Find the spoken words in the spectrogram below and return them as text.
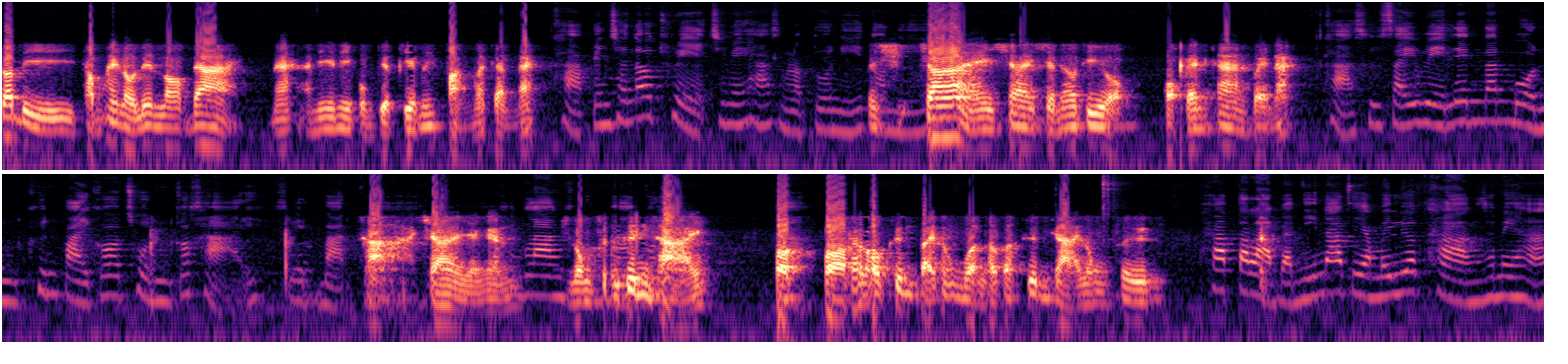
ก็ดีทำให้เราเล่นรอบได้นะ อันนี้อันนี่ผมเปรียบเทียบให้ฟังแล้วกันนะ ค่ะ เป็น channel trade ใช่ไหมคะสำหรับตัวนี้ตอนนี้ ใช่ใช่ชแนลที่ออกออกด้านข้างไปนะ ค่ะคือไซด์เวย์เล่นด้านบนขึ้นไปก็ชนก็ขาย11บาทค่ะใช่อย่างนั้นข้างล่างลงซื้อขึ้นขาย พอพอถ้าเราขึ้นไปข้างบนเราก็ขึ้นขายลงซื้อ ภาพตลาดแบบนี้น่าจะยังไม่เลือกทางใช่ไหมคะ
